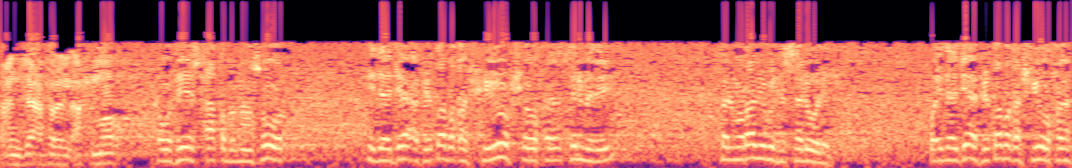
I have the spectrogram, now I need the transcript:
عن جعفر الأحمر. هو في إسحاق بن منصور. إذا جاء في طبقة شيوخ شيوخ الترمذي فالمراد به السلولي. وإذا جاء في طبقة شيوخه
